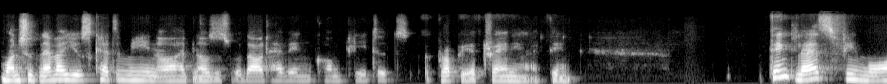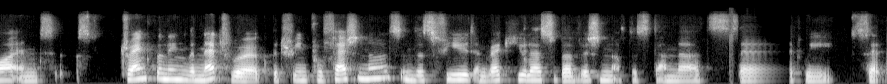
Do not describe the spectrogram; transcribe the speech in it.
One should never use ketamine or hypnosis without having completed appropriate training, I think think less, feel more, and strengthening the network between professionals in this field and regular supervision of the standards that we set.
